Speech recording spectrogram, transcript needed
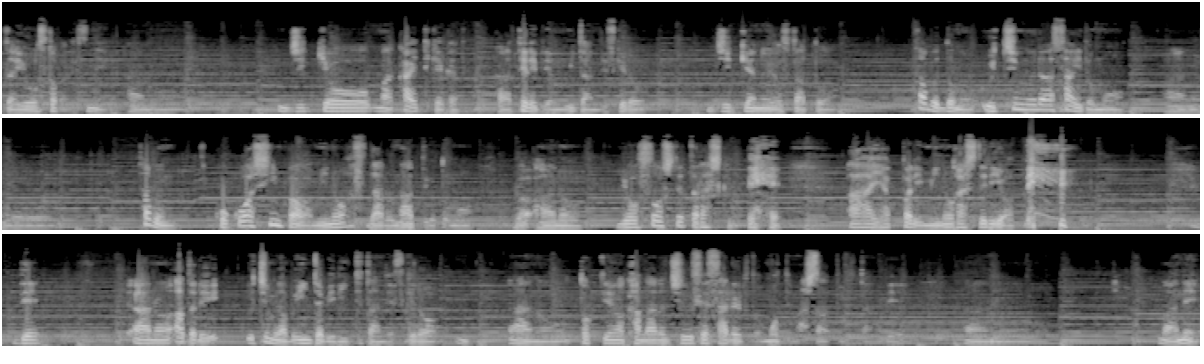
た様子とかですね、あの、実況、まあ、帰ってきてからテレビでも見たんですけど、実況の様子だと、多分どうも内村サイドも、あの、多分ここは審判は見逃すだろうなっていうことも、あの、予想してたらしくて、ああ、やっぱり見逃してるよって。で、あの、後で内村もインタビューで言ってたんですけど、あの、得点は必ず修正されると思ってましたって言ってたんで、あの、まあね、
